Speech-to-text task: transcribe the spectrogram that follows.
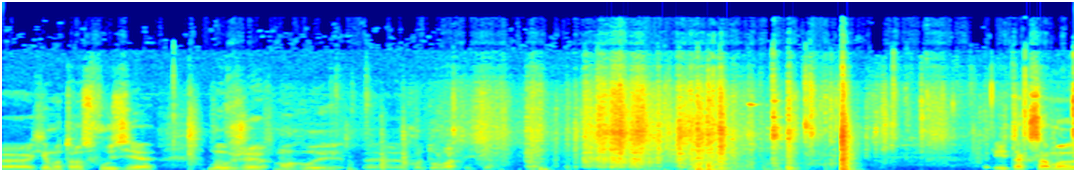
е, гемотрансфузія, ми вже могли е, готуватися. І так само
